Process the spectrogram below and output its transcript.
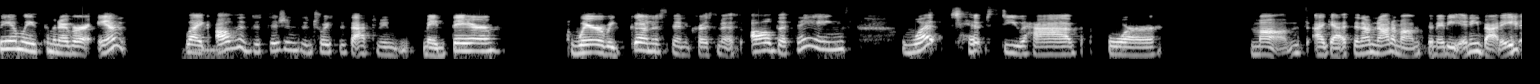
families coming over and like all the decisions and choices that have to be made there where are we going to spend christmas all the things. What tips do you have for moms, I guess, and I'm not a mom, so maybe anybody,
